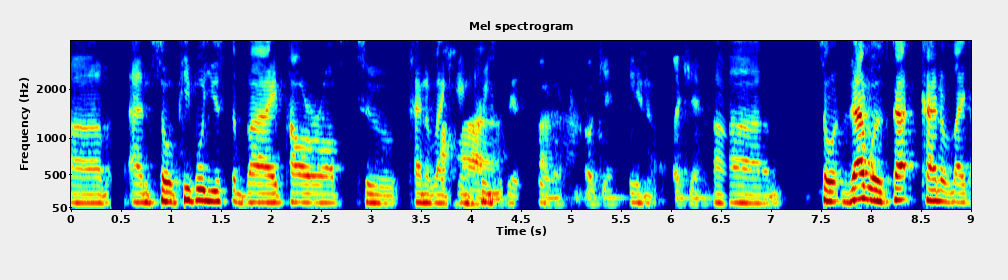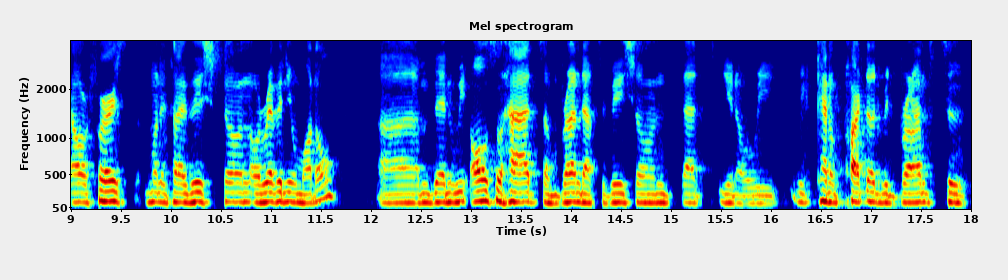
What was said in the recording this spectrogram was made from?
um, and so people used to buy power ups to kind of like uh-huh. increase this. Uh, okay. You know. Okay. Um, so that was kind of like our first monetization or revenue model. Um, then we also had some brand activations that you know we we kind of partnered with brands to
